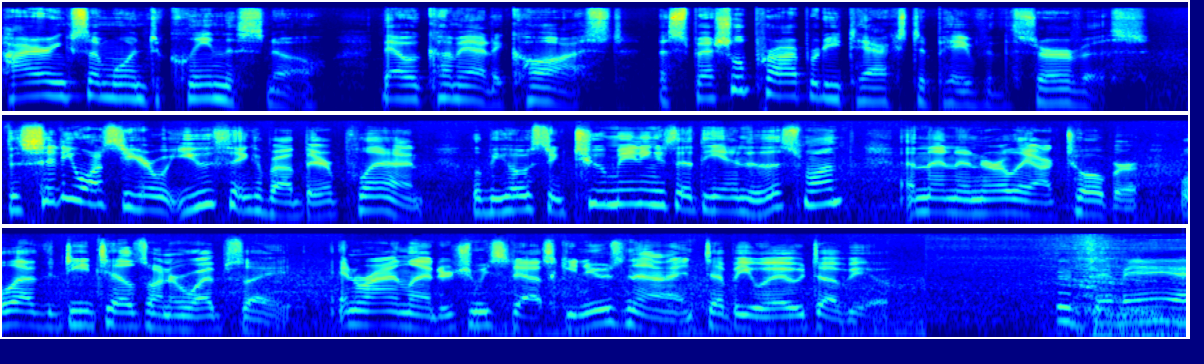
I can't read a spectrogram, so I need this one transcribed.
hiring someone to clean the snow. That would come at a cost, a special property tax to pay for the service. The city wants to hear what you think about their plan. They'll be hosting two meetings at the end of this month and then in early October. We'll have the details on our website. In Rhinelander, Jimmy Sadowski, News 9, WAOW. Jimmy.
